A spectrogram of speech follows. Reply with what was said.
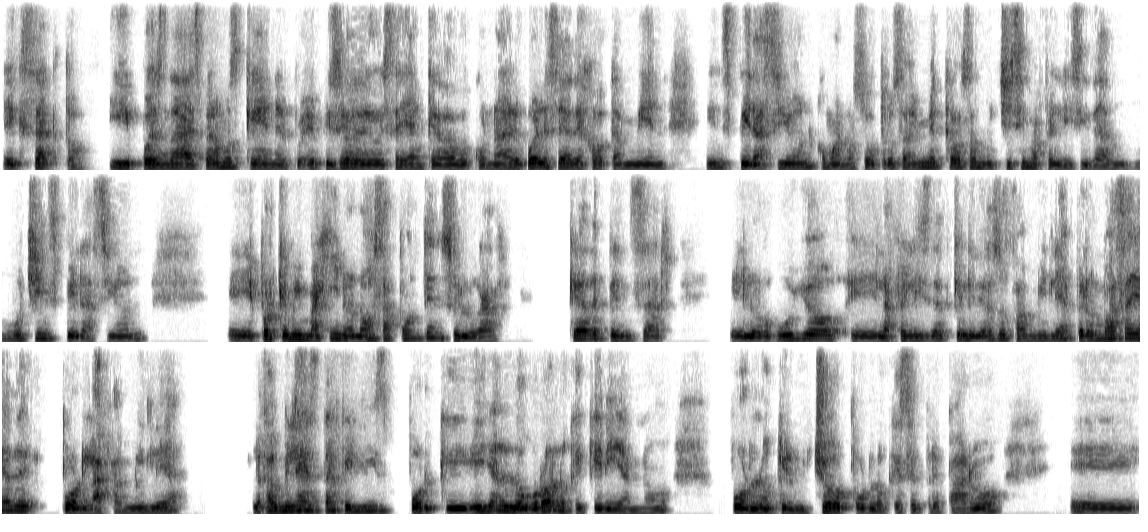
Exacto. Y pues nada, esperamos que en el episodio de hoy se hayan quedado con algo, les haya dejado también inspiración como a nosotros. A mí me causa muchísima felicidad, mucha inspiración, eh, porque me imagino, ¿no? O sea, ponte en su lugar. ¿Qué ha de pensar? el orgullo, eh, la felicidad que le dio a su familia, pero más allá de por la familia, la familia está feliz porque ella logró lo que quería, ¿no? Por lo que luchó, por lo que se preparó. Eh,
